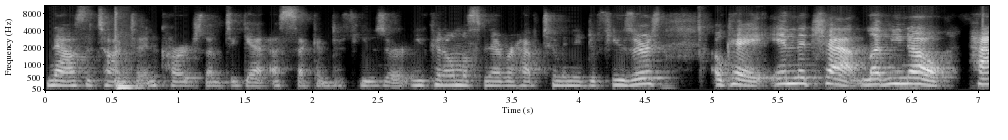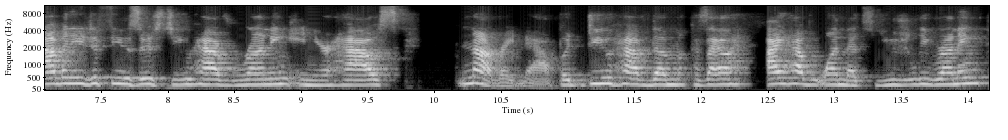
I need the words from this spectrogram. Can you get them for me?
now's the time to encourage them to get a second diffuser. You can almost never have too many diffusers. Okay, in the chat, let me know how many diffusers do you have running in your house not right now, but do you have them? Because I I have one that's usually running,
